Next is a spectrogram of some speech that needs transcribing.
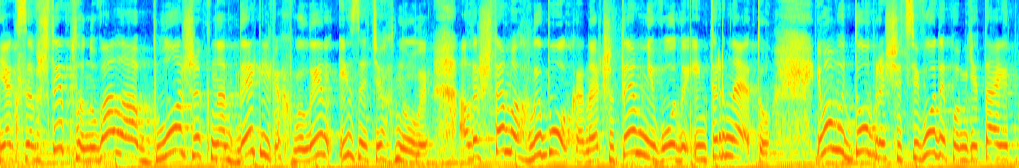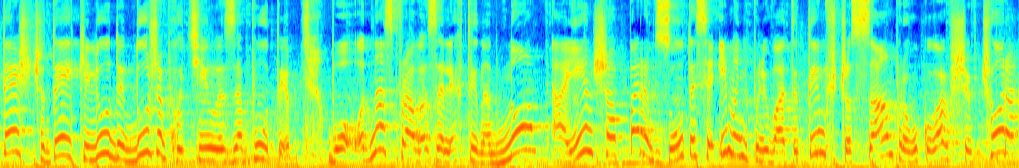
Як завжди, планувала бложик на декілька хвилин і затягнули. Але ж тема глибока, наче темні води інтернету. І, мабуть, добре, що ці води пам'ятають те, що деякі люди дуже б хотіли забути. Бо одна справа залягти на дно, а інша перевзутися і маніпулювати тим, що сам провокував ще вчора,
